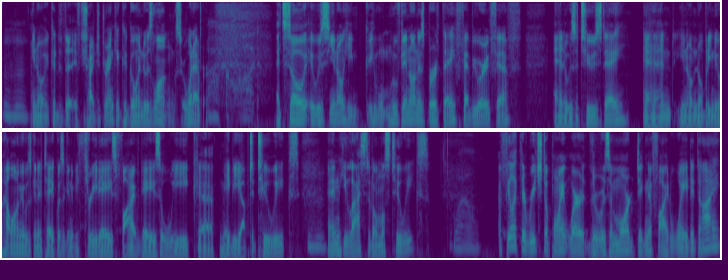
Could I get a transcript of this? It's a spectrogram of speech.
Mm-hmm. You know, it could if he tried to drink, it could go into his lungs or whatever. Oh God. And so it was, you know, he he moved in on his birthday, February 5th, and it was a Tuesday. And, you know, nobody knew how long it was going to take. Was it going to be three days, five days, a week, uh, maybe up to two weeks? And he lasted almost two weeks. Wow. I feel like they reached a point where there was a more dignified way to die.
